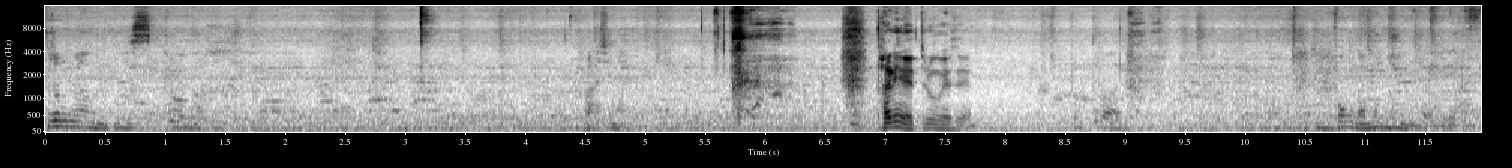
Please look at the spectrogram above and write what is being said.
그러면 미스 클로바. 그거 아시나요? 다리 왜 뚫고 계세요? 못 들어와요. 지금 복 넣는 중입니다. 이게.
